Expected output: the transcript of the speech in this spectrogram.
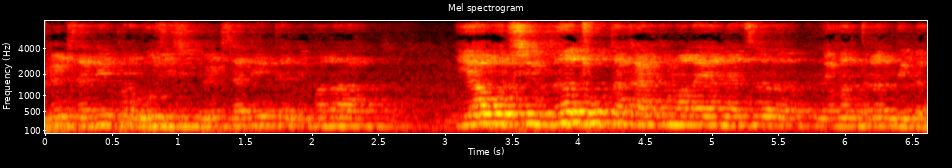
भेट झाली प्रभूजीची भेट झाली. त्यांनी मला या वर्षी न चुकता कार्यक्रमाला येण्याचं निमंत्रण दिलं.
